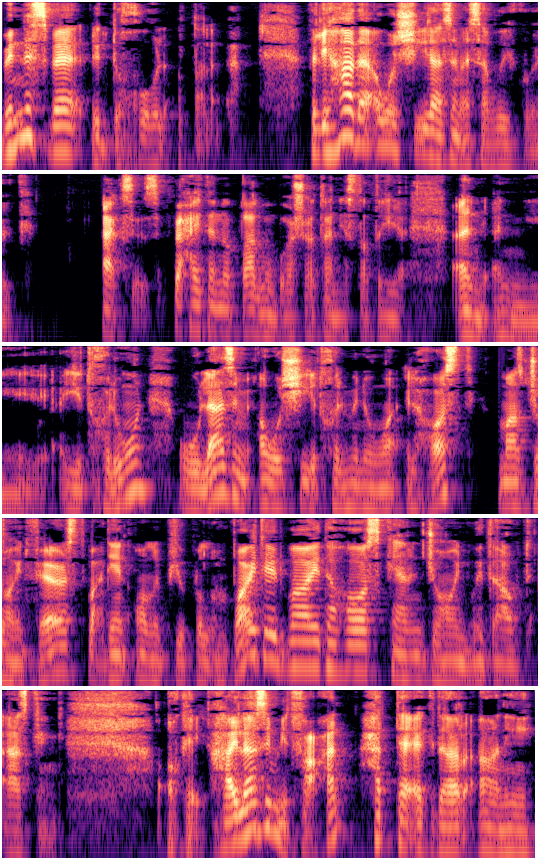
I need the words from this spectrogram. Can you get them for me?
بالنسبة للدخول الطلبة. فلهذا أول شيء لازم أسوي quick access بحيث أن الطالب مباشرة يستطيع أن أن يدخلون ولازم أول شيء يدخل من هو ال host must join first بعدين only people invited by the host can join without asking. okay هاي لازم يتفعل حتى أقدر أني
